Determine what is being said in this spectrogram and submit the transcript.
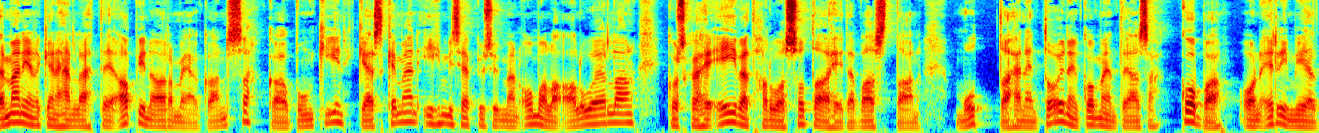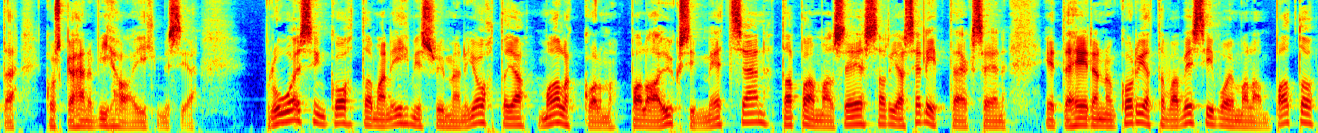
Tämän jälkeen hän lähtee Apin armeijan kanssa kaupunkiin käskemään ihmisiä pysymään omalla alueellaan, koska he eivät halua sotaa heitä vastaan, mutta hänen toinen komentajansa Koba on eri mieltä, koska hän vihaa ihmisiä. Bluesin kohtaaman ihmisryhmän johtaja Malcolm palaa yksin metsään tapaamaan Caesaria selittääkseen, että heidän on korjattava vesivoimalan pato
